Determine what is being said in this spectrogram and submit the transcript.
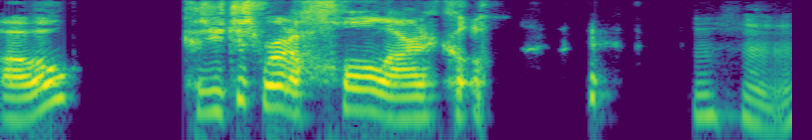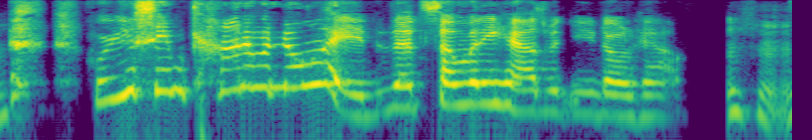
Oh, because you just wrote a whole article hmm where you seem kind of annoyed that somebody has what you don't have. hmm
